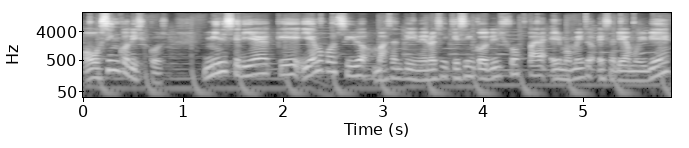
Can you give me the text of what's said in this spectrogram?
o cinco discos. Mil sería que ya hemos conseguido bastante dinero, así que cinco discos para el momento estaría muy bien.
